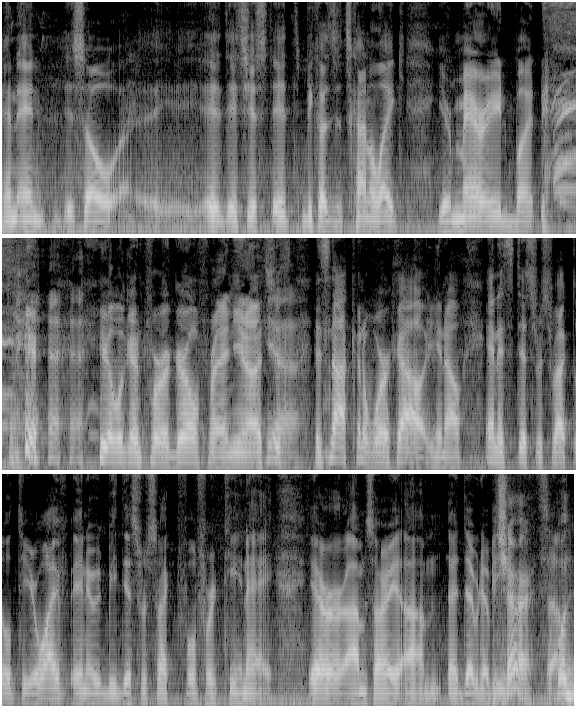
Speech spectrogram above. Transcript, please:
And and so uh, it, it's just it's because it's kind of like you're married, but you're looking for a girlfriend. You know, it's Yeah. just it's not going to work out. You know, and it's disrespectful to your wife, and it would be disrespectful for TNA, or I'm sorry, um, uh, WWE. Sure. So. Well,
